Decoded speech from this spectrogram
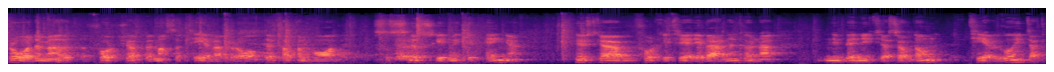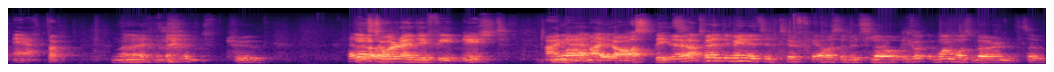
tråden med att folk köper massa tv-apparater för att de har så snuskigt mycket pengar. Hur ska folk i tredje världen kunna benyttja sig av dem? TV går inte att äta. No, true. It's already finished. I'm Yeah, on my I- last pizza. Yeah, 20 minutes it took. I was a bit slow. It, one was burned, so.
